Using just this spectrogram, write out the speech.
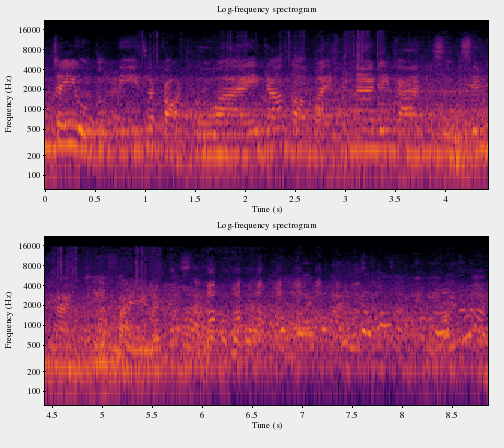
ฉันจะอยู่ตรงนี้จะกอดเธอไว้ก้าวต่อไปข้างหน้าด้วยกันสู่เส้นทางที่ฝันและสักไว้ไปฉันจะไม่มีวันปล่อย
